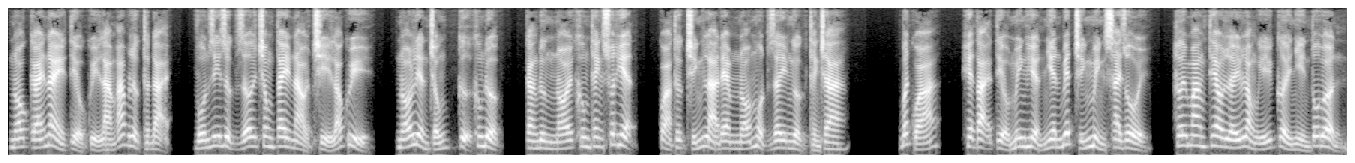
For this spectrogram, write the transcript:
nó cái này Tiểu quỷ làm áp lực thật đại, vốn dĩ rực rỡ trong tay nào chỉ lão quỷ, nó liền chống cự không được, càng đừng nói không thanh xuất hiện, quả thực chính là đem nó một giây ngược thành cha. Bất quá, hiện tại Tiểu Minh hiển nhiên biết chính mình sai rồi, hơi mang theo lấy lòng ý cười nhìn Tô Huẩn,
